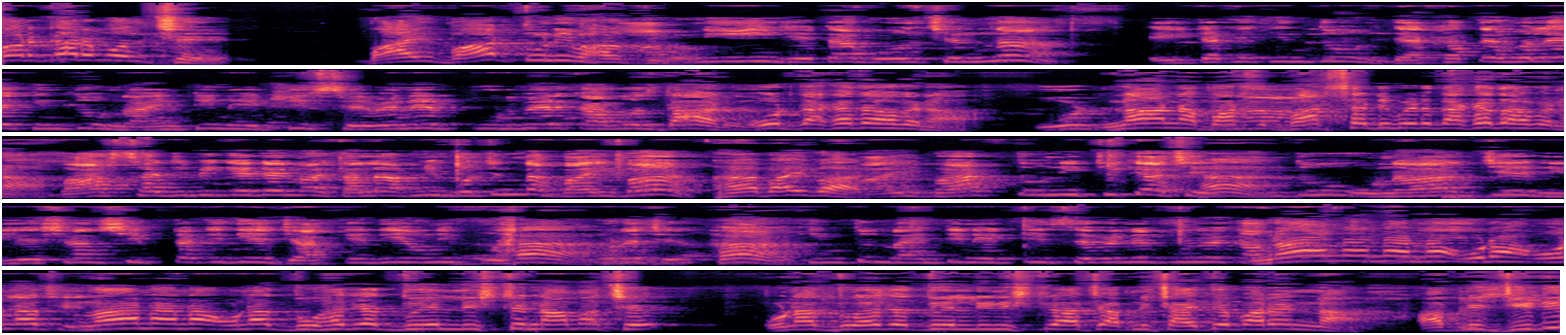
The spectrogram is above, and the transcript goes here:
সরকার বলছে। বাই বার তুমি ভারতীয়। আপনি যেটা বলছেন না এইটাকে কিন্তু দেখাতে হলে কিন্তু নাইনটিন এইটি সেভেন এর পূর্বের কাগজ তার ওর দেখাতে হবে না। ওর- না না বার্থ সার্টিফিকেট দেখাতে হবে না। বার্থ সার্টিফিকেটে নয় তাহলে আপনি বলছেন না বাই বার্থ হ্যাঁ বাই বার্থ বাই বার্থ তো উনি ঠিক আছে হ্যাঁ। কিন্তু ওনার যে রিলেশনশিপটাকে দিয়ে যাকে দিয়ে উনি হ্যাঁ, করেছেন হ্যাঁ। কিন্তু নাইনটিন এইটি সেভেন এর পূর্বে কাগজ না না না না ওনা ওনার না না না ওনার দু হাজার দুয়ের লিস্টে নাম আছে। ওনার দু হাজার দুয়ের লিস্টে আছে আপনি চাইতে পারেন না। আপনি জিডি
